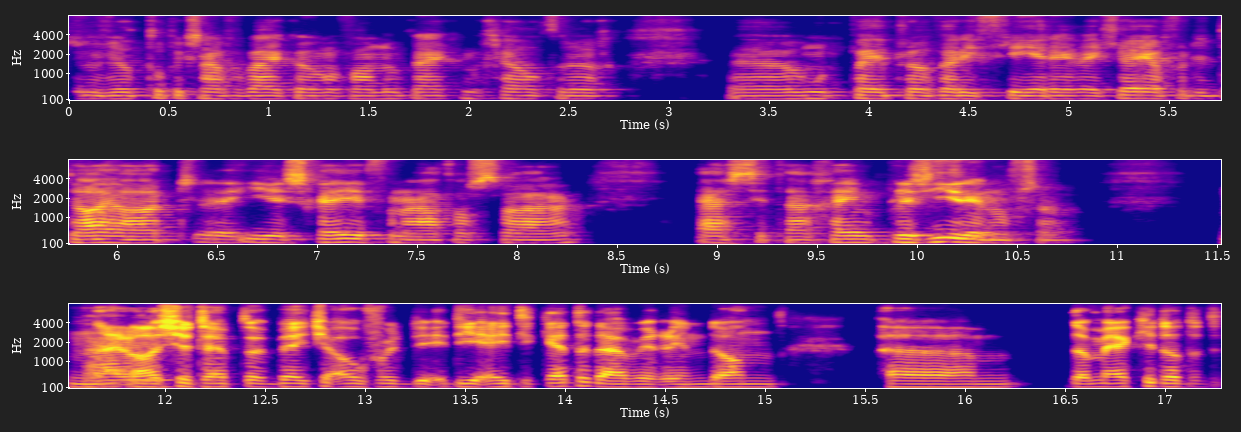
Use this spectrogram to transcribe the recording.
-hmm. veel topics naar voorbij komen van hoe krijg ik mijn geld terug, uh, hoe moet ik PayPro verifiëren, weet je wel, ja, voor de diehard uh, ISG-fanaat als het ware, ja, zit daar geen plezier in of zo. Nee, als je het hebt een beetje over die, die etiketten daar weer in, dan um, dan merk je dat het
